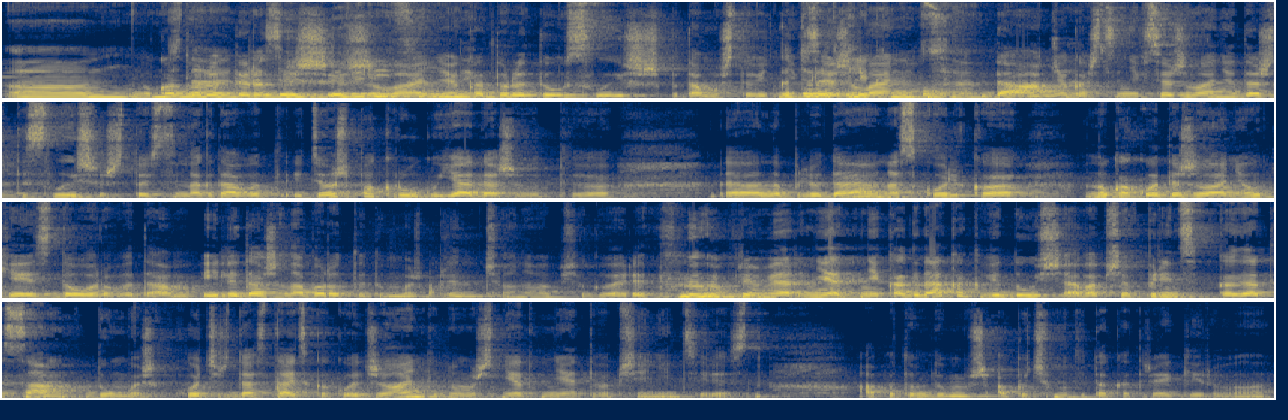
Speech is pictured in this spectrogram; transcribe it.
ну, которые ты разрешишь желания, которые ты услышишь, потому что ведь не все желания... Да, мне кажется, не все желания даже ты слышишь. То есть иногда вот идешь по кругу, я даже вот э, э, наблюдаю, насколько, ну, какое-то желание, окей, здорово, да, или даже наоборот ты думаешь, блин, что она вообще говорит, ну, например, нет, никогда как ведущая, а вообще, в принципе, когда ты сам думаешь, хочешь достать какое-то желание, ты думаешь, нет, мне это вообще не интересно, а потом думаешь, а почему ты так отреагировала,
